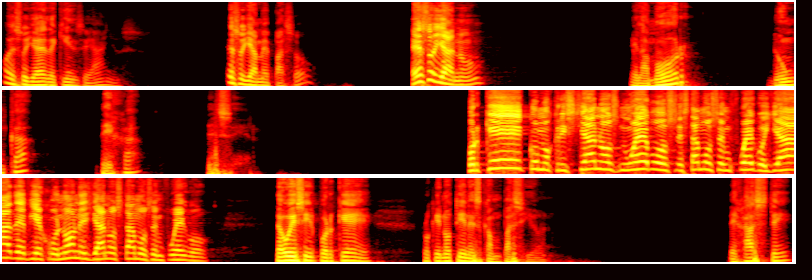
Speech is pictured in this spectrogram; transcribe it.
Oh, eso ya es de 15 años. Eso ya me pasó. Eso ya no. El amor nunca deja de ser. ¿Por qué como cristianos nuevos estamos en fuego ya de viejonones ya no estamos en fuego? Te voy a decir por qué. Porque no tienes compasión. Dejaste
